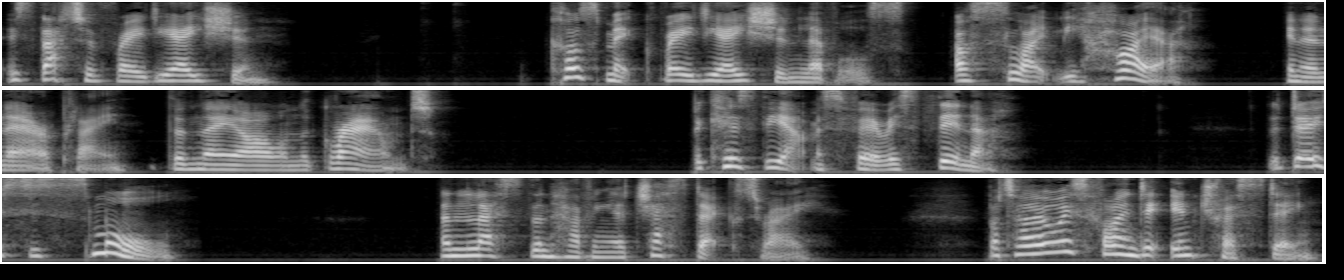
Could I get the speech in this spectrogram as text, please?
is that of radiation. Cosmic radiation levels are slightly higher in an aeroplane than they are on the ground because the atmosphere is thinner. The dose is small and less than having a chest x ray. But I always find it interesting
